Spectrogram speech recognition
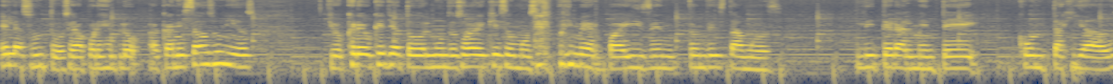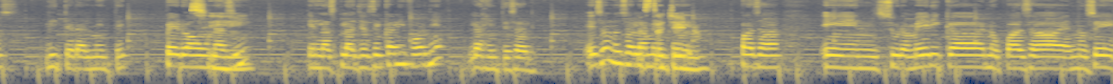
el asunto. O sea, por ejemplo, acá en Estados Unidos, yo creo que ya todo el mundo sabe que somos el primer país en donde estamos literalmente contagiados, literalmente, pero aún así, en las playas de California, la gente sale. Eso no solamente pasa en Sudamérica, no pasa, no sé,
